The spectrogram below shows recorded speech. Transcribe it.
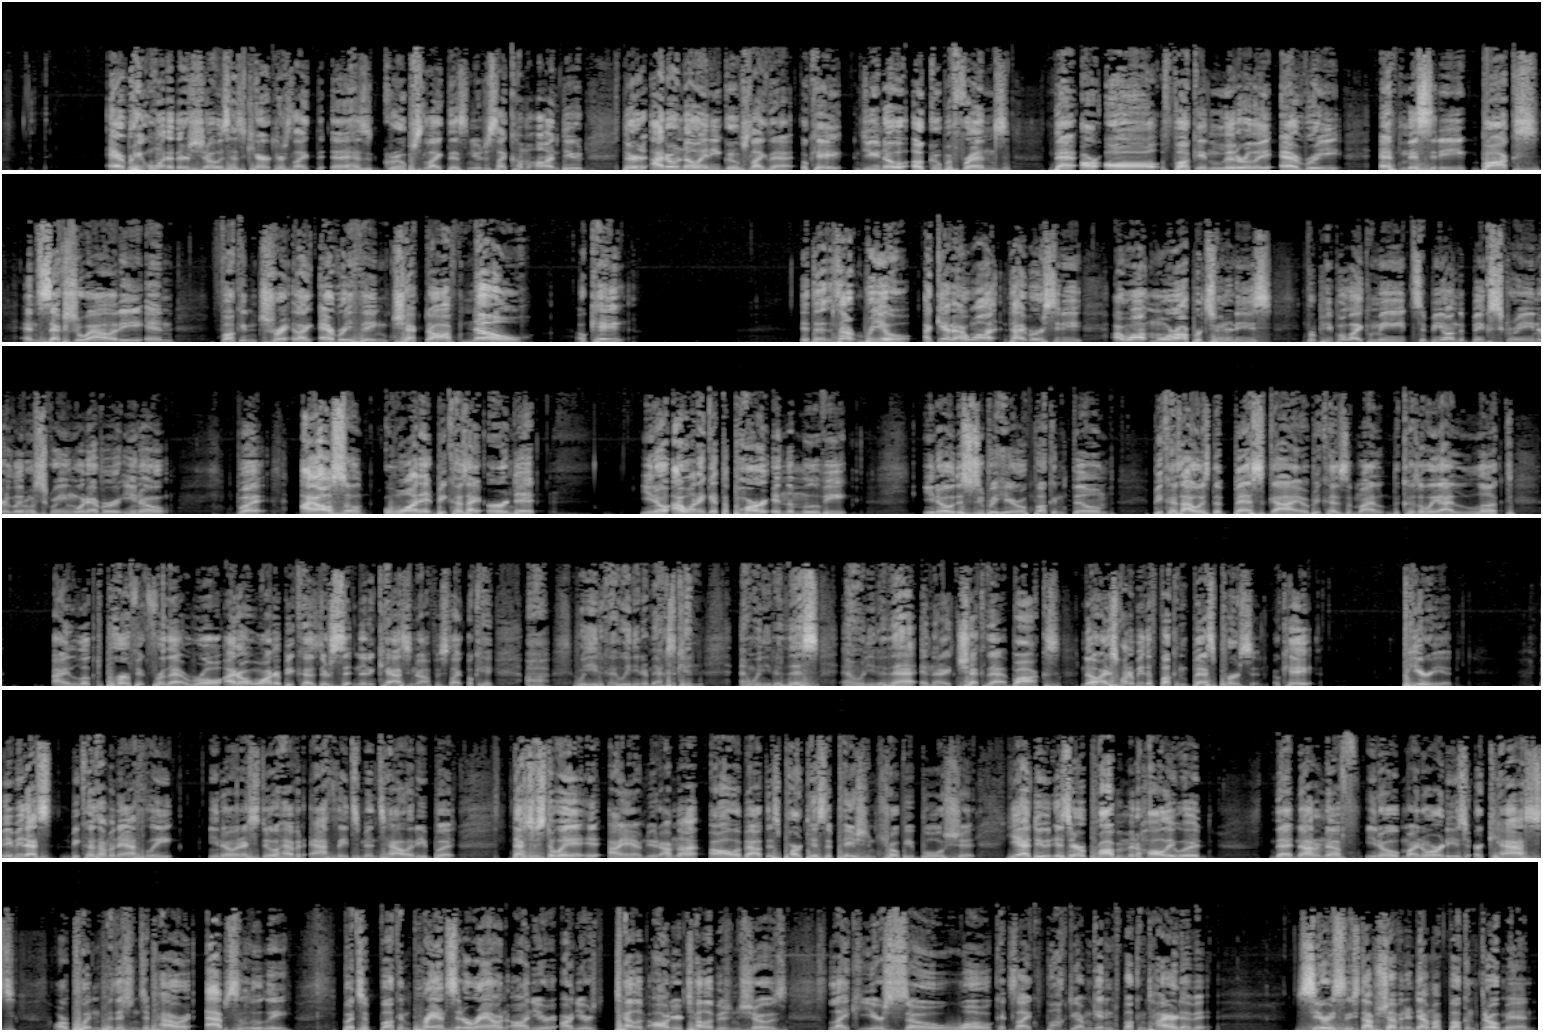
Every one of their shows has characters like uh, has groups like this, and you're just like, come on, dude. There, I don't know any groups like that. Okay, do you know a group of friends that are all fucking literally every ethnicity box and sexuality and fucking tra- like everything checked off? No. Okay, it, it's not real. I get it. I want diversity. I want more opportunities for people like me to be on the big screen or little screen, whatever, you know. But I also want it because I earned it. You know, I want to get the part in the movie, you know, the superhero fucking film because I was the best guy or because of my because of the way I looked I looked perfect for that role. I don't want it because they're sitting in a casting office like, okay, uh, we need a, we need a Mexican and we need a this and we need a that and then I check that box. No, I just want to be the fucking best person, okay? Period. Maybe that's because I'm an athlete, you know, and I still have an athlete's mentality, but that's just the way it, I am, dude. I'm not all about this participation trophy bullshit. Yeah, dude, is there a problem in Hollywood? That not enough, you know, minorities are cast or put in positions of power? Absolutely. But to fucking prance it around on your on your tele on your television shows like you're so woke, it's like fuck, dude, I'm getting fucking tired of it. Seriously, stop shoving it down my fucking throat, man.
